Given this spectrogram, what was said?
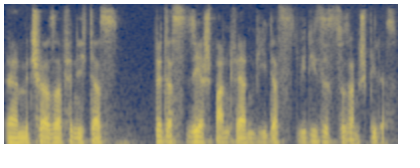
äh, mit Scherzer finde ich das, wird das sehr spannend werden, wie das, wie dieses Zusammenspiel ist.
